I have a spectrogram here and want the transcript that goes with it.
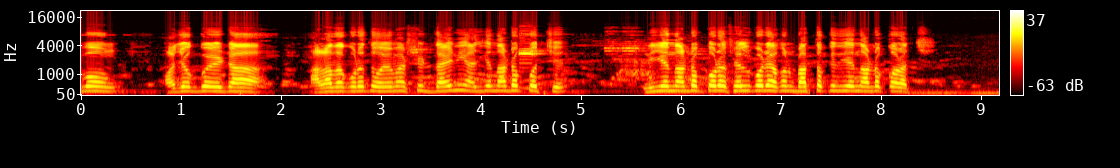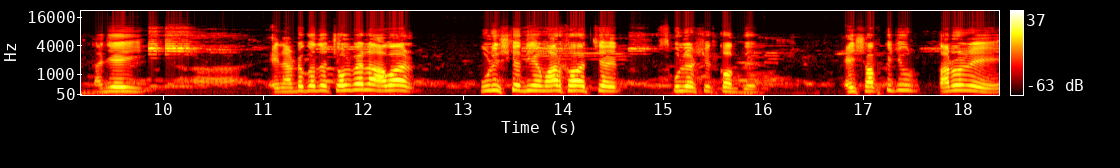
এবং অযোগ্য এটা আলাদা করে তো ওএমআর দেয়নি, আজকে নাটক করছে। নিজে নাটক করে, ফেল করে এখন বার্ধক্য দিয়ে নাটক করাচ্ছে। কাজেই এই নাটকে তো চলবে না, আবার পুলিশকে দিয়ে মার খাওয়াচ্ছে স্কুলের শিক্ষকদের। এই সব কিছুর কারণে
